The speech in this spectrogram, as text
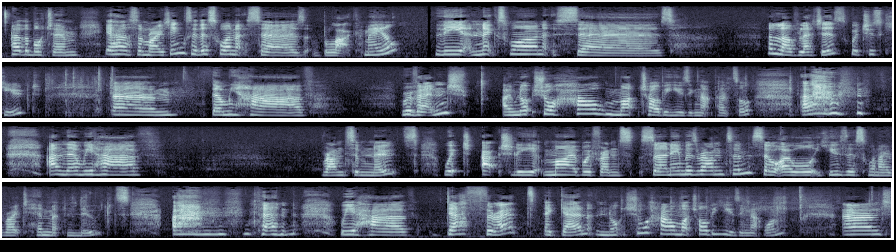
at the bottom, it has some writing. So this one says blackmail. The next one says love letters, which is cute. Um, then we have revenge. I'm not sure how much I'll be using that pencil. Um, and then we have ransom notes which actually my boyfriend's surname is ransom so I will use this when I write him notes. Um, then we have death threat. Again not sure how much I'll be using that one. And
